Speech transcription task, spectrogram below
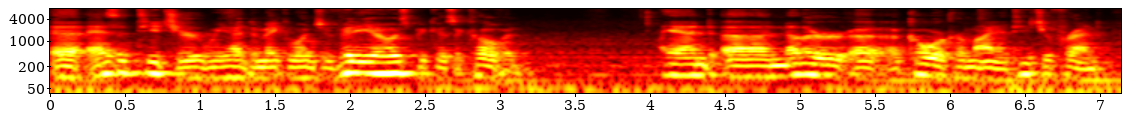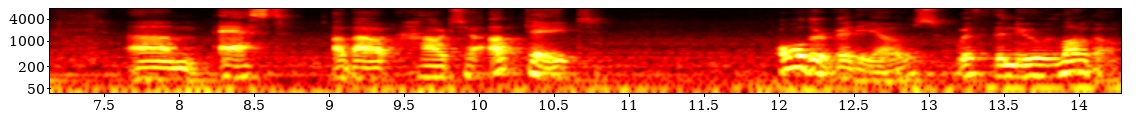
Uh, as a teacher, we had to make a bunch of videos because of COVID. And uh, another uh, coworker of mine, a teacher friend, um, asked about how to update older videos with the new logo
